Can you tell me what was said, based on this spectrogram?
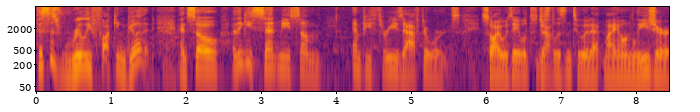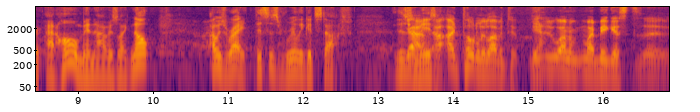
This is really fucking good. And so I think he sent me some MP3s afterwards. So I was able to just Yeah. listen to it at my own leisure at home. And I was like, no, I was right. This is really good stuff. This yeah, is amazing. I, I totally love it too. Yeah. It's one of my biggest, uh,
